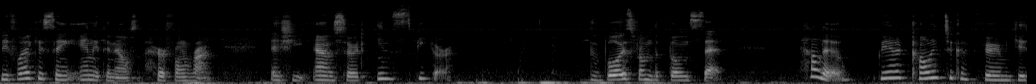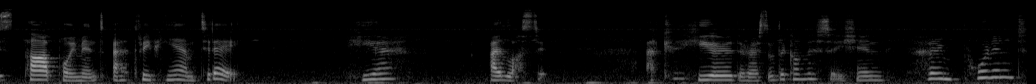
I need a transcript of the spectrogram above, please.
Before I could say anything else, her phone rang and she answered in speaker. The voice from the phone said, Hello, we are calling to confirm your spa appointment at 3 p.m. today. Here, I lost it. I could hear the rest of the conversation. Her important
